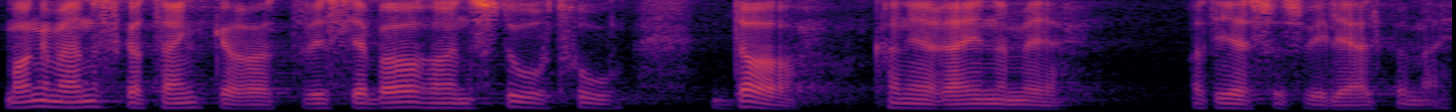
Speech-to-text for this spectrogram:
Mange mennesker tenker at hvis jeg bare har en stor tro, da kan jeg regne med at Jesus vil hjelpe meg.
